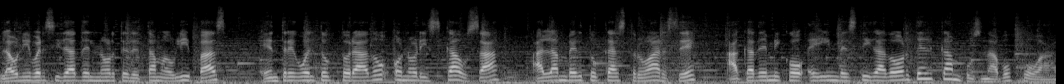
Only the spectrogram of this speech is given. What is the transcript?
la Universidad del Norte de Tamaulipas entregó el doctorado honoris causa a Lamberto Castro Arce, académico e investigador del campus Navojoa.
